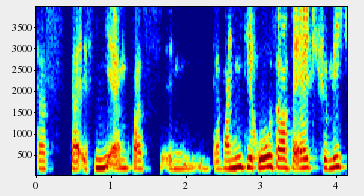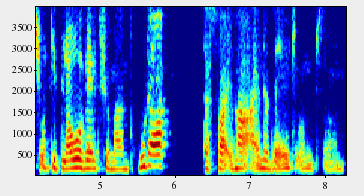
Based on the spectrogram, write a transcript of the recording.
Das, da ist nie irgendwas, in, da war nie die rosa Welt für mich und die blaue Welt für meinen Bruder. Das war immer eine Welt und ähm,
